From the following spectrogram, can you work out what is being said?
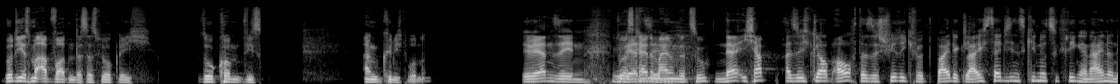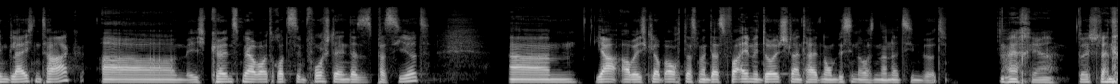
würde ich jetzt mal abwarten, dass das wirklich so kommt, wie es angekündigt wurde. Wir werden sehen. Wir Du hast keine sehen. Meinung dazu? Ne, ich habe, also ich glaube auch, dass es schwierig wird, beide gleichzeitig ins Kino zu kriegen, an einem und dem gleichen Tag. Ähm, ich könnte es mir aber trotzdem vorstellen, dass es passiert. Ähm, ja, aber ich glaube auch, dass man das vor allem in Deutschland halt noch ein bisschen auseinanderziehen wird. Ach ja, Deutschland.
